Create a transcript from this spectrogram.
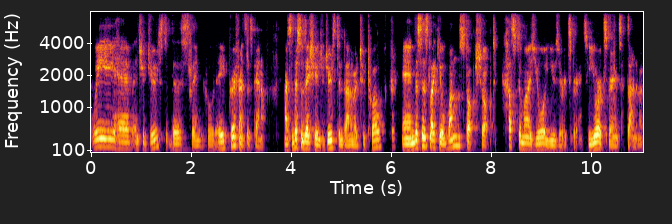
we have introduced this thing called a preferences panel. Uh, so this was actually introduced in Dynamo 2.12, and this is like your one-stop shop to customize your user experience, your experience of Dynamo.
